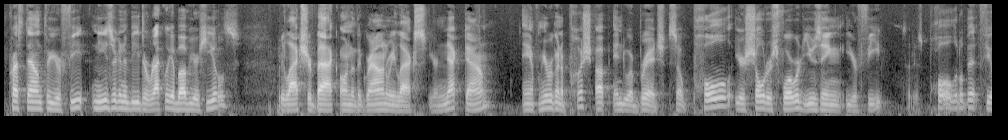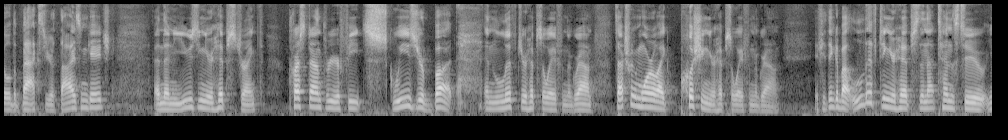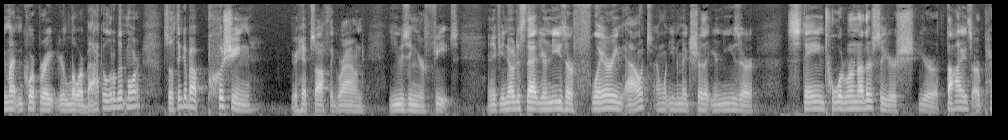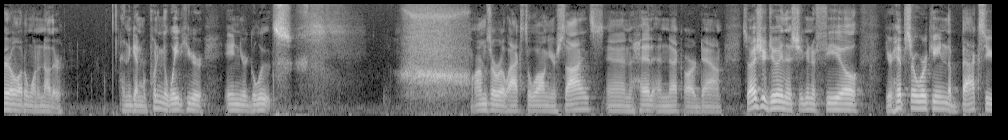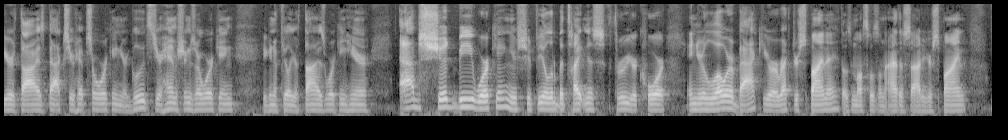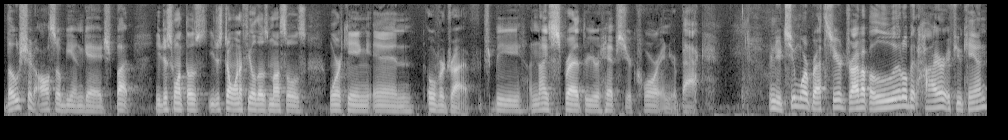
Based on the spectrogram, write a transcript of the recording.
Press down through your feet. Knees are going to be directly above your heels. Relax your back onto the ground. Relax your neck down. And from here, we're going to push up into a bridge. So pull your shoulders forward using your feet. So just pull a little bit, feel the backs of your thighs engaged. And then using your hip strength, press down through your feet, squeeze your butt, and lift your hips away from the ground. It's actually more like pushing your hips away from the ground. If you think about lifting your hips, then that tends to, you might incorporate your lower back a little bit more. So think about pushing your hips off the ground using your feet. And if you notice that your knees are flaring out, I want you to make sure that your knees are staying toward one another so your, your thighs are parallel to one another. And again, we're putting the weight here in your glutes. Arms are relaxed along your sides, and head and neck are down. So, as you're doing this, you're going to feel your hips are working, the backs of your thighs, backs of your hips are working, your glutes, your hamstrings are working. You're going to feel your thighs working here abs should be working. You should feel a little bit tightness through your core. And your lower back, your erector spinae, those muscles on either side of your spine, those should also be engaged. But you just want those, you just don't want to feel those muscles working in overdrive. It should be a nice spread through your hips, your core, and your back. We're to do two more breaths here. Drive up a little bit higher if you can.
